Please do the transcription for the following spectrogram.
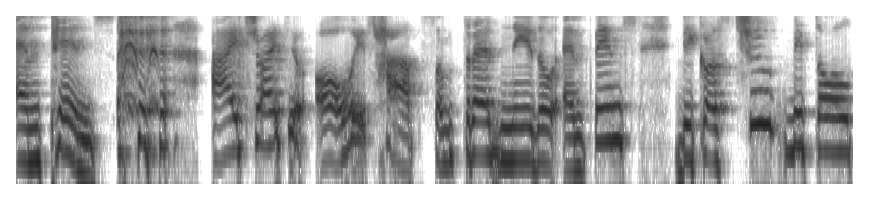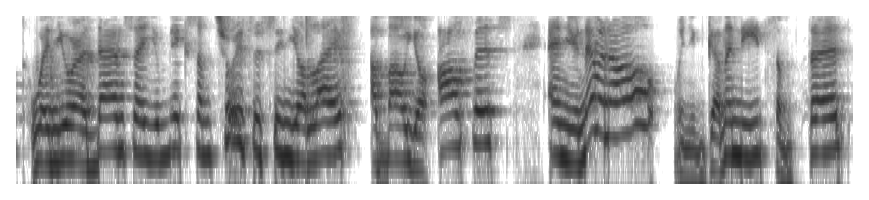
and pins. I try to always have some thread, needle, and pins because, truth be told, when you're a dancer, you make some choices in your life about your outfits, and you never know when you're gonna need some thread,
